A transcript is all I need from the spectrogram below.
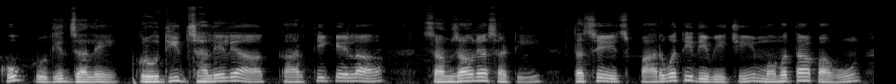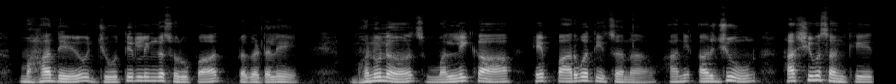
खूप क्रोधित झाले. क्रोधित झालेल्या कार्तिकेला समजावण्यासाठी तसेच पार्वती देवीची ममता पाहून महादेव ज्योतिर्लिंग स्वरूपात प्रगटले. म्हणूनच मल्लिका हे पार्वतीचं नाव आणि अर्जुन हा शिवसंकेत.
